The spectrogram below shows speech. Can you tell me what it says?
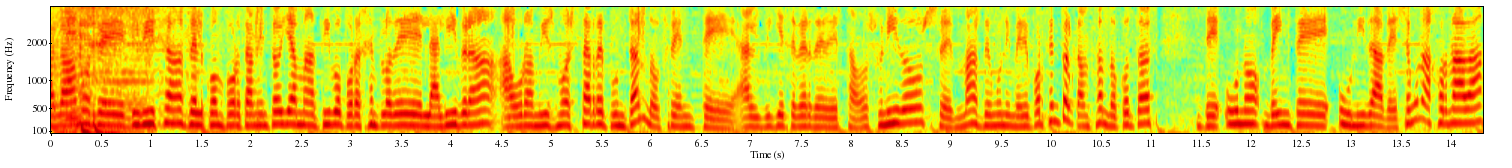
Hablábamos de divisas, del comportamiento llamativo, por ejemplo, de la libra. Ahora mismo está repuntando frente al billete verde de Estados Unidos, eh, más de un 1,5%, alcanzando cotas de 1,20 unidades. En una jornada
